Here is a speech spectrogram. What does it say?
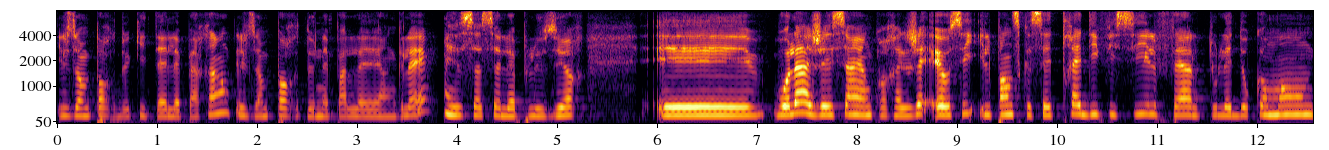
Ils ont peur de quitter les parents. Ils ont peur de ne parler anglais. Et ça, c'est le plusieurs. Et voilà, j'essaie d'encourager. Et aussi, ils pensent que c'est très difficile faire tous les documents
